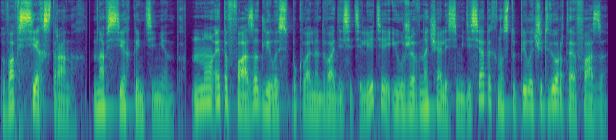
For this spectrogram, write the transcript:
во всех странах, на всех континентах. Но эта фаза длилась буквально два десятилетия, и уже в начале 70-х наступила четвертая фаза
